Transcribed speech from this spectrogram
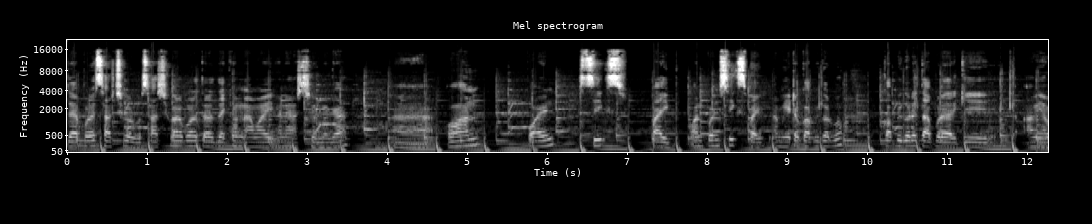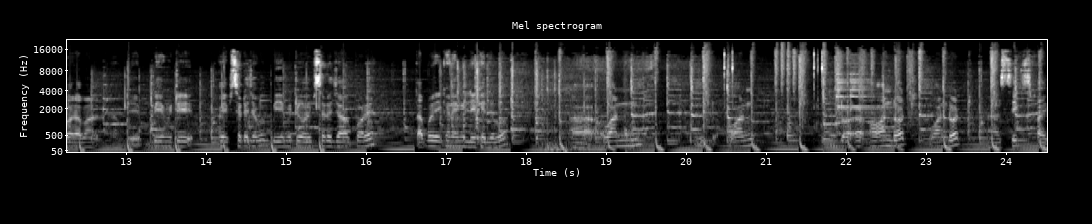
দেওয়ার পরে সার্চ করব। সার্চ করার পরে তো দেখুন আমার এখানে আসছে হলো গা one point six five one point six five আমি এটা কপি করব। কপি করে তারপরে আর কি আমি আবার আমার বিএমইটি ওয়েবসাইটে যাব। বিএমইটি ওয়েবসাইটে যাওয়ার পরে তারপরে এখানে আমি লিখে দেবো one one one dot one dot six five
